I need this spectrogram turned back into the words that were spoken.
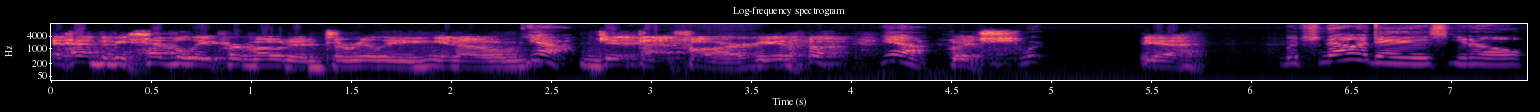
it had to be heavily promoted to really you know Yeah. get that far. You know, Yeah, which We're- yeah, which nowadays, you know,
